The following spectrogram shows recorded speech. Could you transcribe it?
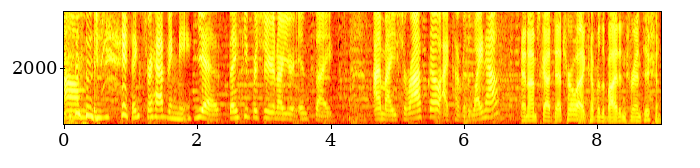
Um, Thanks for having me. Yes, thank you for sharing all your insights. I'm Ayesha Rascoe. I cover the White House. And I'm Scott Detrow. I cover the Biden transition.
